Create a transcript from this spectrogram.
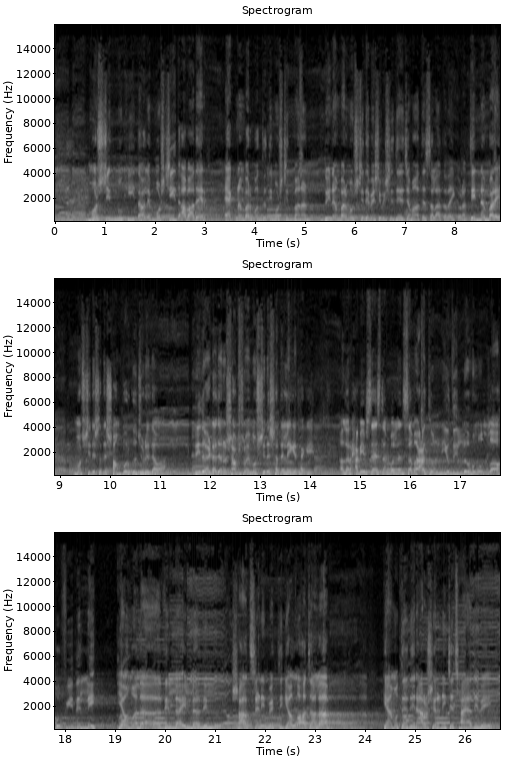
মসজিদমুখী। তাহলে মসজিদ আবাদের এক নাম্বার পদ্ধতি মসজিদ বানানো। দুই নাম্বার মসজিদে বেশি বেশি যে জামাতে সালাত আদায় করা। তিন নাম্বারে মসজিদের সাথে সম্পর্ক জুড়ে দেওয়া। হৃদয়টা যেন সবসময় মসজিদের সাথে লেগে থাকে। আল্লাহর হাবিব সাহা ইসলাম বললেন, সাবাআতুন ইউদিল্লুহুমুল্লাহু ফি দিল্লি ইয়াউমা লা দিল্লা ইল্লা দিল্লু সাত শ্রেণির ব্যক্তিকে আল্লাহ তাআলা কিয়ামতের দিন আরশের নিচে ছায়া দিবে।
